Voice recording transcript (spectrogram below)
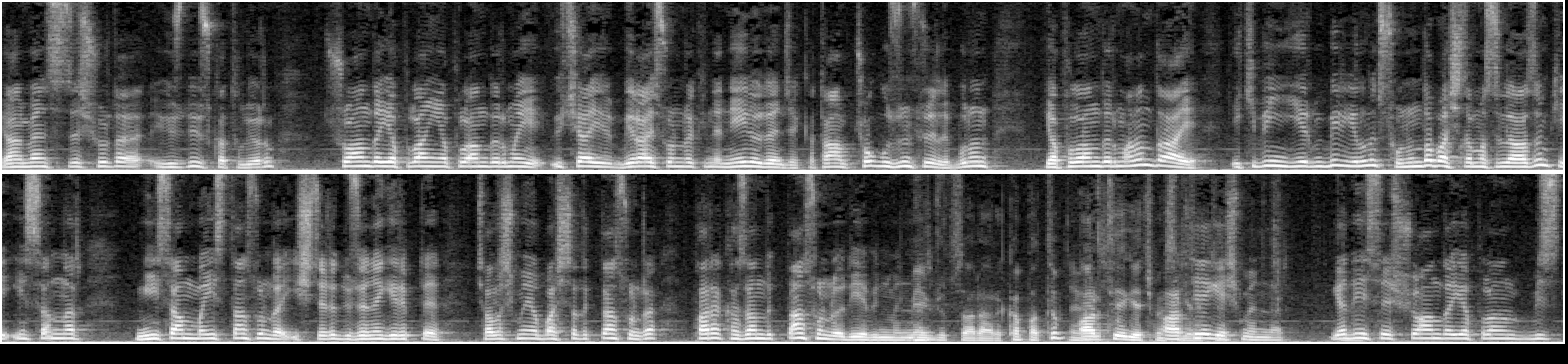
Yani ben size şurada yüzde yüz katılıyorum. Şu anda yapılan yapılandırmayı 3 ay 1 ay sonrakinde neyle ödenecek? Tamam çok uzun süreli. Bunun Yapılandırmanın dahi 2021 yılının sonunda başlaması lazım ki insanlar Nisan Mayıs'tan sonra işleri düzene girip de çalışmaya başladıktan sonra para kazandıktan sonra ödeyebilmeleri. Mevcut zararı kapatıp Evet. artıya geçmesi Artıya gerekiyor. geçmenler. Ya değilse şu anda yapılan biz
